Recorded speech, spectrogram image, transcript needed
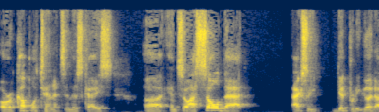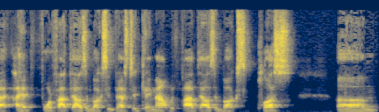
or a couple of tenants in this case. Uh, and so I sold that actually did pretty good. I, I had four or five thousand bucks invested, came out with five thousand bucks plus. Um,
